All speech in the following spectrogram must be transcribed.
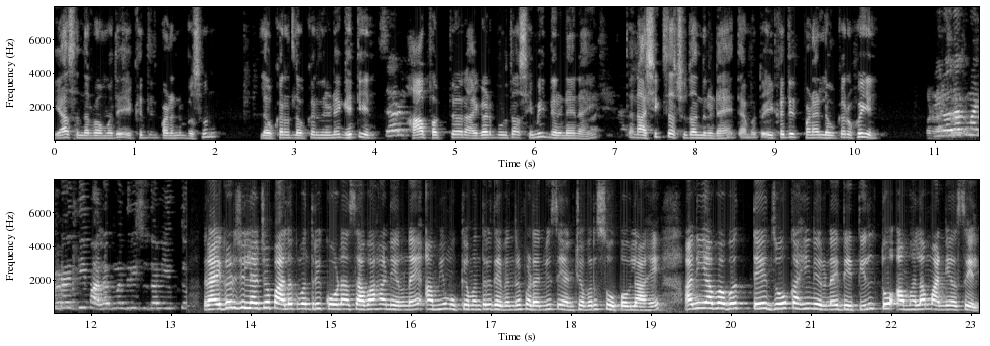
या संदर्भामध्ये एकत्रितपणाने बसून लवकरात लवकर निर्णय घेतील. हा फक्त रायगड पुरता सीमित निर्णय नाही तर नाशिकचा सुद्धा निर्णय आहे. त्यामुळे तो एकत्रितपणे लवकर होईल. विरोधक म्हणतात की पालकमंत्री सुद्धा नियुक्त रायगड जिल्ह्याच्या पालकमंत्री कोण असावा हा निर्णय आम्ही मुख्यमंत्री देवेंद्र फडणवीस यांच्यावर सोपवला आहे. आणि याबाबत ते जो काही निर्णय देतील तो आम्हाला मान्य असेल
